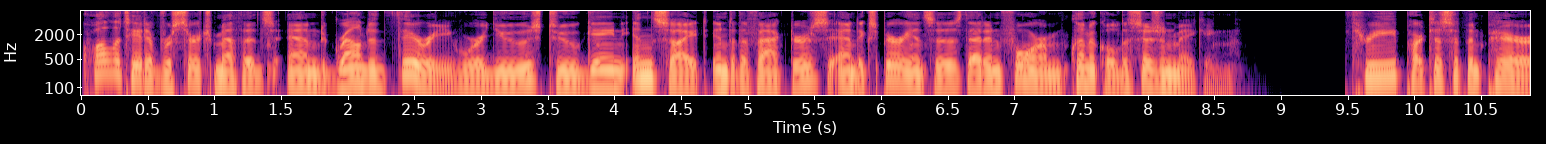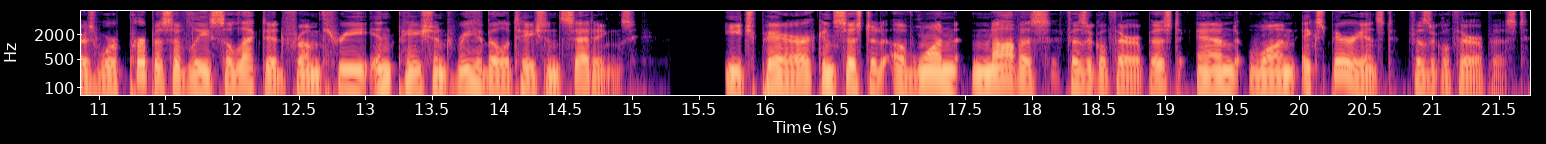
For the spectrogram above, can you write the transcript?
Qualitative research methods and grounded theory were used to gain insight into the factors and experiences that inform clinical decision making. Three participant pairs were purposefully selected from three inpatient rehabilitation settings each pair consisted of one novice physical therapist and one experienced physical therapist.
